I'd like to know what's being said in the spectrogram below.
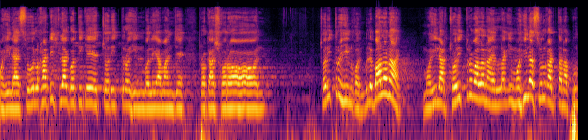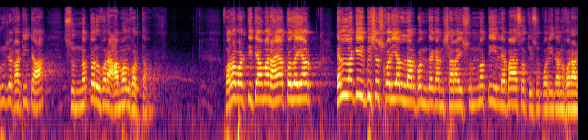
মহিলা চুল কাটিসলা গতিকে চরিত্রহীন বলিয়া মানছে প্রকাশ করন চরিত্রহীন হন বলে ভালো নাই। মহিলার চরিত্র ভালো নাই লাগি মহিলা চুল কাটতা না পুরুষে কাটিতা, সুন্নতর উপরে আমল করতাম। পরবর্তীতে আমার আয়াত যাইয়ার এর বিশেষ করি আল্লাহর বন্দেগান সারাই সুন্নতি লেবাসও কিছু পরিধান করার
